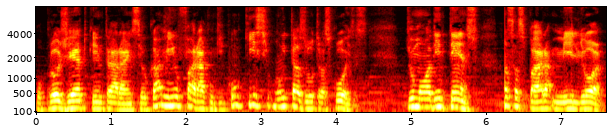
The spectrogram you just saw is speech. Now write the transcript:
O projeto que entrará em seu caminho fará com que conquiste muitas outras coisas, de um modo intenso, para melhor,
